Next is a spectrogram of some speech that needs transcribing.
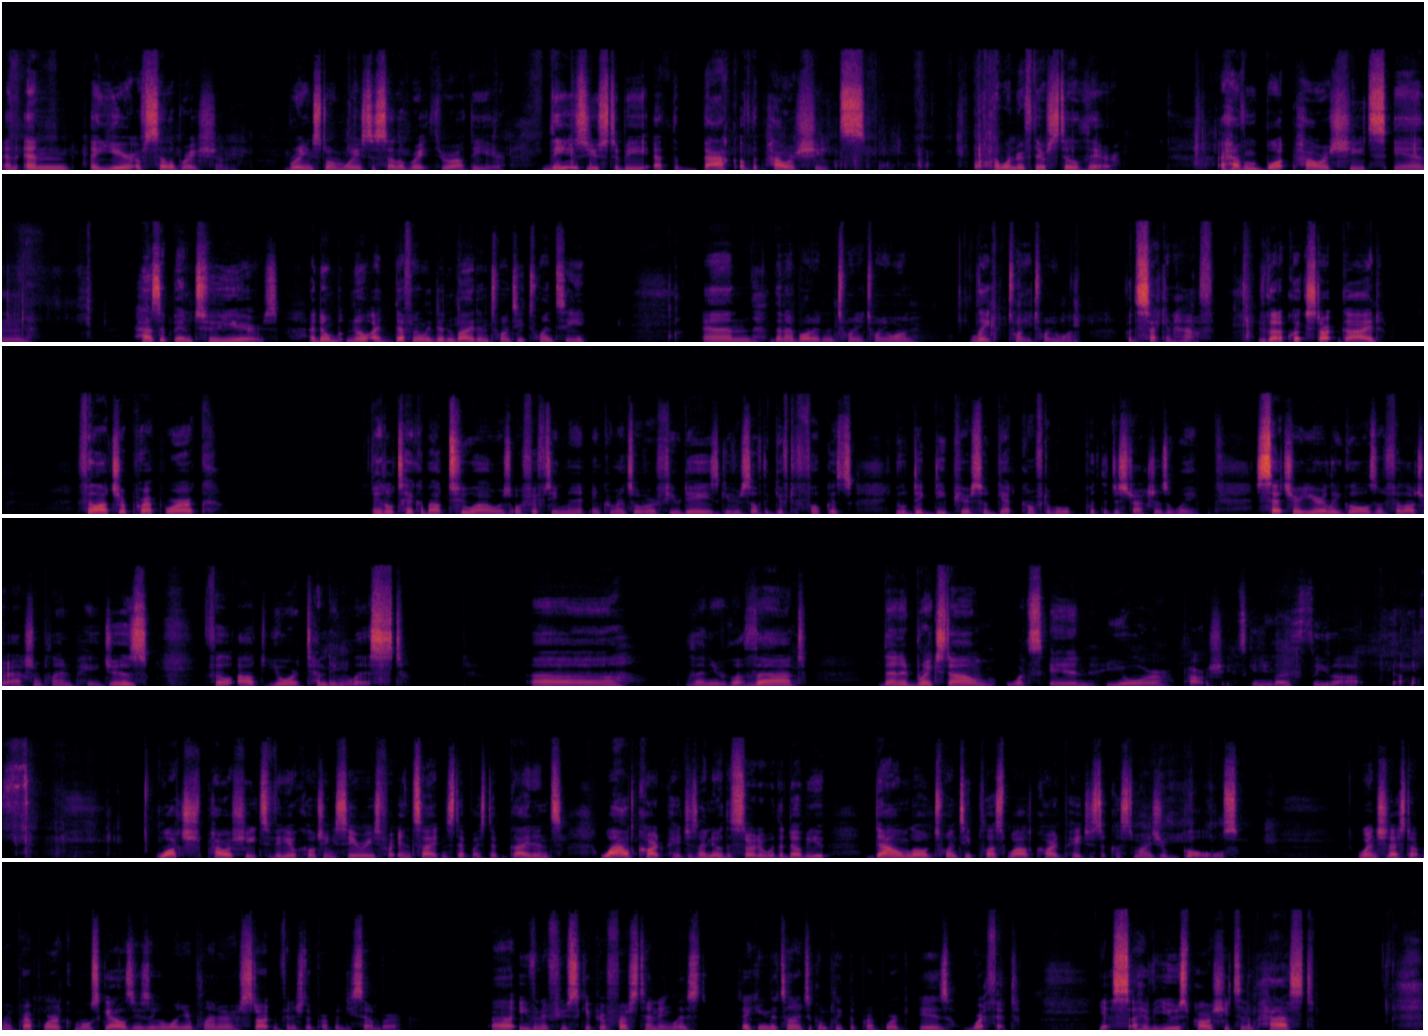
And end a year of celebration. Brainstorm ways to celebrate throughout the year. These used to be at the back of the power sheets. I wonder if they're still there. I haven't bought power sheets in has it been 2 years? I don't know. I definitely didn't buy it in 2020 and then I bought it in 2021, late 2021 for the second half. You've got a quick start guide. Fill out your prep work. It'll take about two hours or 15 minute increments over a few days. Give yourself the gift of focus. You'll dig deep here, so get comfortable, put the distractions away. Set your yearly goals and fill out your action plan pages. Fill out your tending list. Uh, then you've got that. Then it breaks down what's in your power sheets. Can you guys see that? Yes. Watch Power Sheets video coaching series for insight and step by step guidance. Wildcard pages. I knew this started with a W. Download 20 plus wildcard pages to customize your goals. When should I start my prep work? Most gals using a one year planner start and finish their prep in December. Uh, even if you skip your first tending list, taking the time to complete the prep work is worth it. Yes, I have used Power Sheets in the past.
